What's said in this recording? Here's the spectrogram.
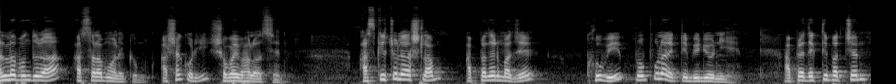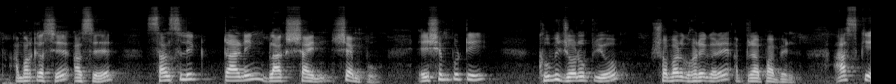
হ্যালো বন্ধুরা, আসসালামু আলাইকুম। আশা করি সবাই ভালো আছেন। আজকে চলে আসলাম আপনাদের মাঝে খুবই পপুলার একটি ভিডিও নিয়ে। আপনারা দেখতে পাচ্ছেন, আমার কাছে আছে Sunsilk turning black shine shampoo এই শ্যাম্পুটি খুবই জনপ্রিয়, সবার ঘরে ঘরে আপনারা পাবেন। আজকে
